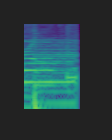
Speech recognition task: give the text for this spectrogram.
ตรง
